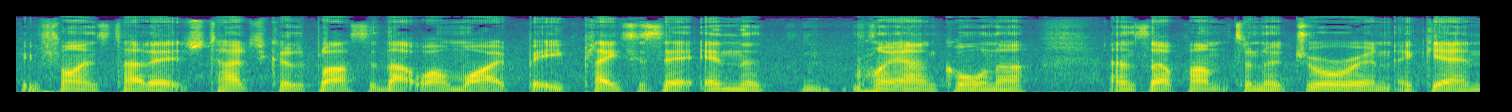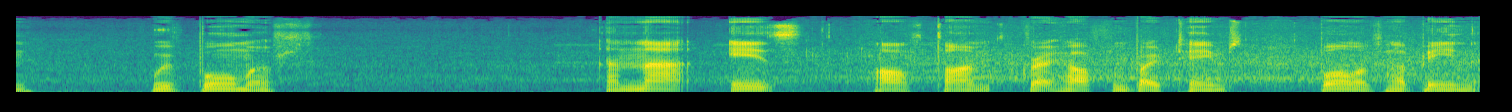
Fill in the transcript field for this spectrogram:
who finds Tadic. Tadic could have blasted that one wide, but he places it in the right hand corner. And Southampton are drawing again with Bournemouth. And that is half time, great half from both teams. Bournemouth have been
